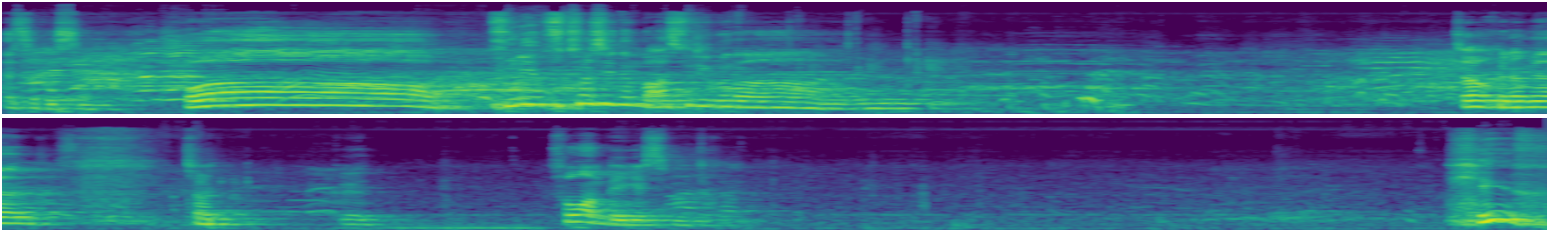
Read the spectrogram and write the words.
됐어 됐어. 와 불이 붙여지는 마술이구나. 저 그러면 저 그 소원 빌겠습니다. 휴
